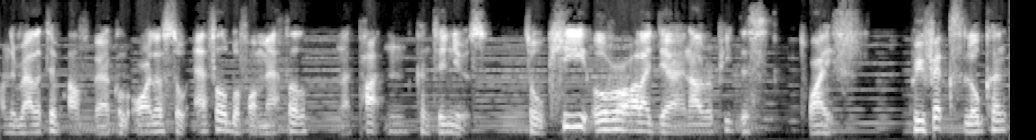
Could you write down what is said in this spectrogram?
on the relative alphabetical order, so ethyl before methyl, and that pattern continues. So, key overall idea, and I'll repeat this twice prefix, locant,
